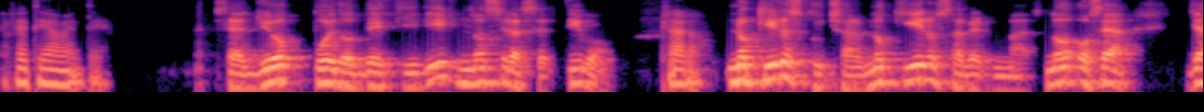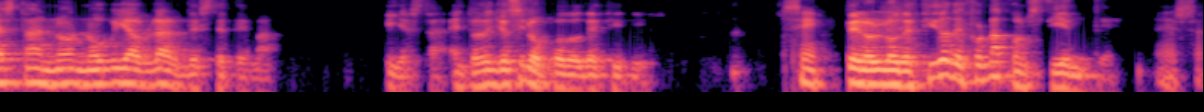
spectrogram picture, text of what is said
Efectivamente. O sea, yo puedo decidir no ser asertivo. Claro. No quiero escuchar, no quiero saber más. No, o sea, ya está, no, no voy a hablar de este tema. Y ya está. Entonces yo sí lo puedo decidir. Sí. Pero lo decido de forma consciente. Eso.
